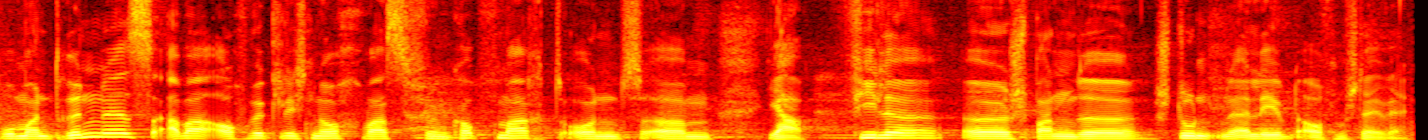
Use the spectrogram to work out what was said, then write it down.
wo man drin ist, aber auch wirklich noch was für den Kopf macht und ähm, ja, viele äh, spannende Stunden erlebt auf dem Stellwerk.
